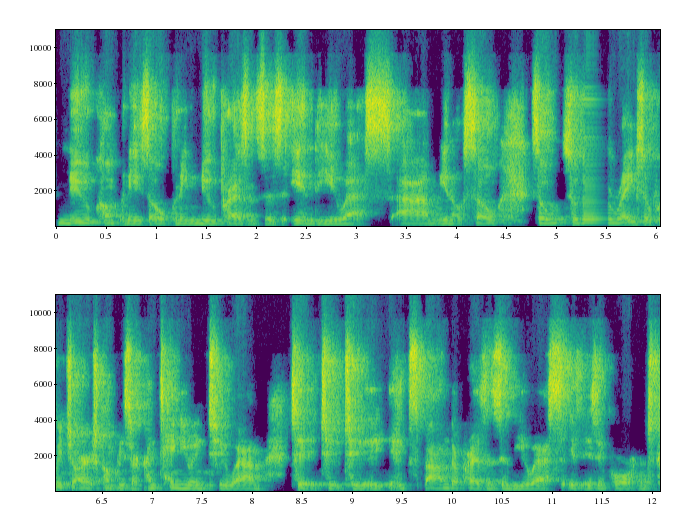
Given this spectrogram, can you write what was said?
new companies opening new presences in the US. Um, you know, so so so the rate at which Irish companies are continuing to um, to, to to expand their presence in the US is, is important.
